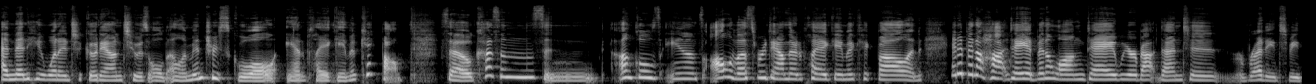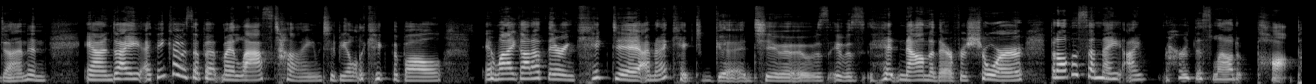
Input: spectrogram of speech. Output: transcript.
and then he wanted to go down to his old elementary school and play a game of kickball. So cousins and uncles, aunts, all of us were down there to play a game of kickball and it had been a hot day, it had been a long day. We were about done to ready to be done. And and I, I think I was up at my last time to be able to kick the ball and when I got up there and kicked it, I mean, I kicked good too. It was, it was hitting out of there for sure. But all of a sudden I, I heard this loud pop.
